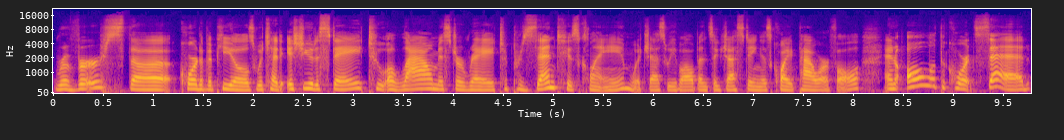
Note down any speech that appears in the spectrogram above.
reverse the Court of Appeals, which had issued a stay to allow Mr. Ray to present his claim, which, as we've all been suggesting, is quite powerful. And all that the court said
